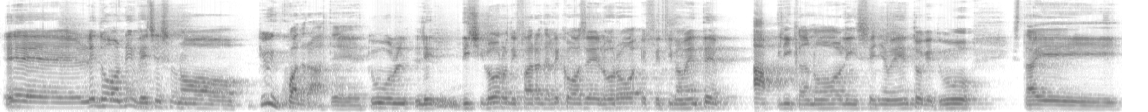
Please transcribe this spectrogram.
Eh, le donne invece sono più inquadrate, tu le, dici loro di fare delle cose e loro effettivamente applicano l'insegnamento che tu stai,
